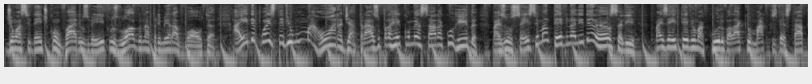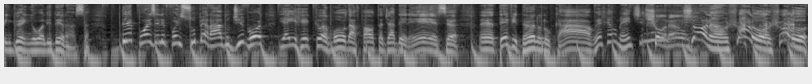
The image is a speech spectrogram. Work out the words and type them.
de um acidente com vários veículos logo na primeira volta. Aí depois teve uma hora de atraso para recomeçar a corrida, mas o Sainz se manteve na liderança ali. Mas aí teve uma curva lá que o Marcos Verstappen ganhou a liderança. Depois ele foi superado de volta e aí reclamou da falta de aderência, é, teve dano no carro, é realmente... Chorão. Chorão, chorou, chorou.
